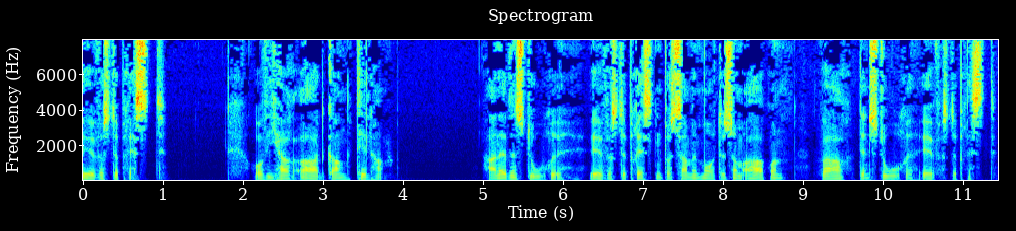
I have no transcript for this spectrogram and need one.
øverste prest, og vi har adgang til ham. Han er den store øverste presten på samme måte som Aron var den store øverste prest.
